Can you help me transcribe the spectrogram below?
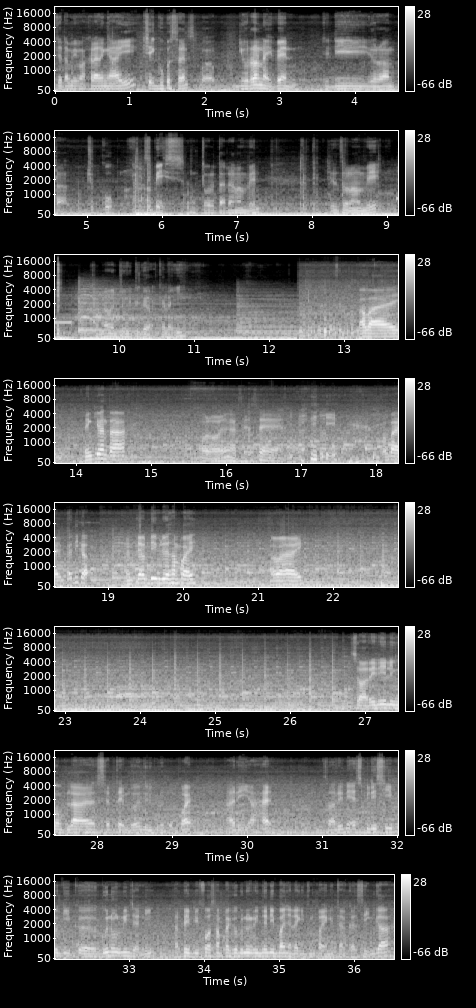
Kita ambil makanan dengan air Cikgu pesan sebab Diorang naik van. Jadi diorang tak cukup space Untuk letak dalam van. Kita tolong ambil. So now jom kita gerakkan lagi. Bye bye Thank you Anta. Oh jangan set-set Bye bye Buka tikap Nanti update bila sampai. Bye bye So hari ni 15 September 2024 Hari Ahad. So hari ni ekspedisi pergi ke Gunung Rinjani. Tapi before sampai ke Gunung Rinjani Banyak lagi tempat yang kita akan singgah.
